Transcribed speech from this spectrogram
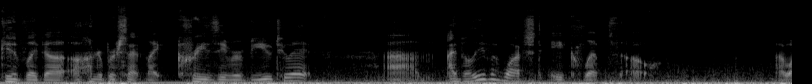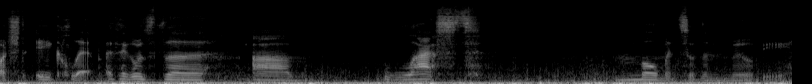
give like a hundred percent like crazy review to it. Um, I believe I watched a clip though. I watched a clip. I think it was the um, last moments of the movie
